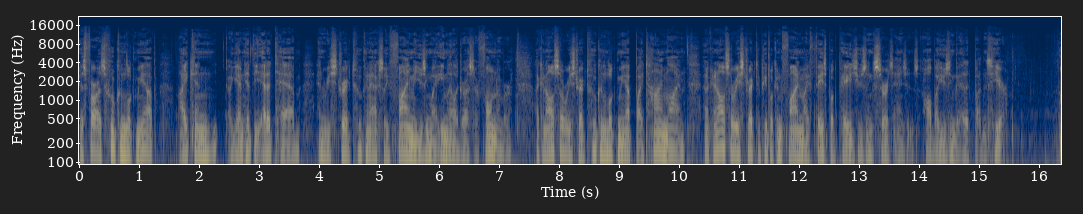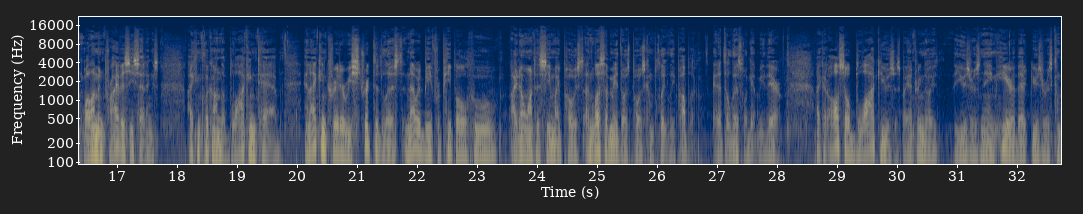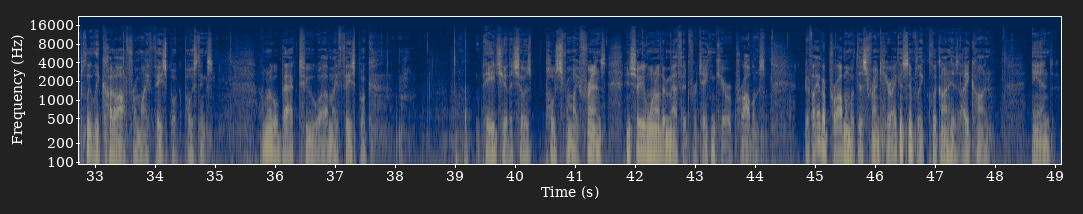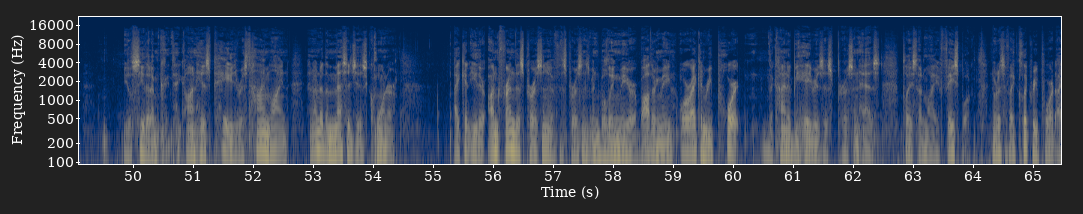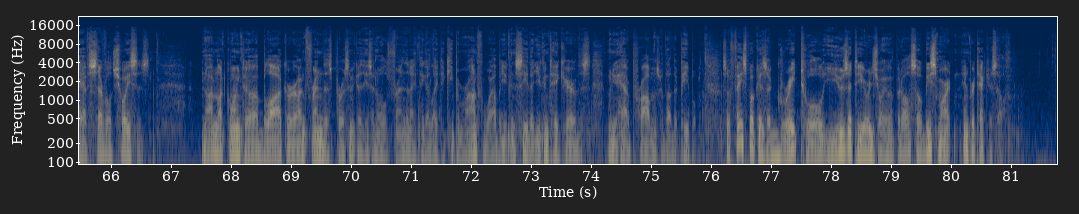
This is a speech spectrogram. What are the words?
As far as who can look me up, I can, again, hit the Edit tab and restrict who can actually find me using my email address or phone number. I can also restrict who can look me up by timeline, and I can also restrict if people can find my Facebook page using search engines, all by using the Edit buttons here. While I'm in privacy settings, I can click on the blocking tab and I can create a restricted list and that would be for people who I don't want to see my posts unless I've made those posts completely public. Edit the list will get me there. I could also block users by entering the, the user's name here. That user is completely cut off from my Facebook postings. I'm going to go back to uh, my Facebook page here that shows posts from my friends and show you one other method for taking care of problems if I have a problem with this friend here, I can simply click on his icon and you'll see that I'm on his page or his timeline and under the messages corner I can either unfriend this person if this person has been bullying me or bothering me or I can report the kind of behaviors this person has placed on my Facebook. Notice if I click report I have several choices. Now, I'm not going to uh, block or unfriend this person because he's an old friend and I think I'd like to keep him around for a while, but you can see that you can take care of this when you have problems with other people. So Facebook is a great tool. Use it to your enjoyment, but also be smart and protect yourself.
